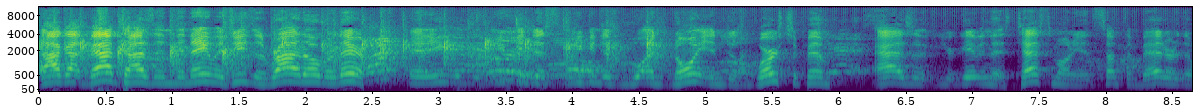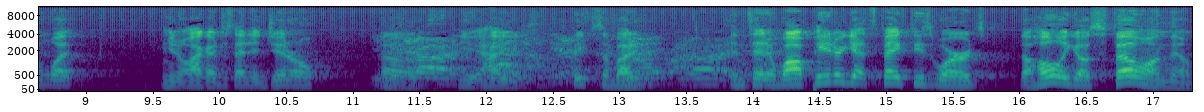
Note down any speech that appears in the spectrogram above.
And I got baptized in the name of Jesus right over there. And you can, you can just you can just anoint and just worship Him as you're giving this testimony. It's something better than what you know, like I just said in general, uh, how you speak to somebody. And said, and while Peter yet spake these words, the Holy Ghost fell on them,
